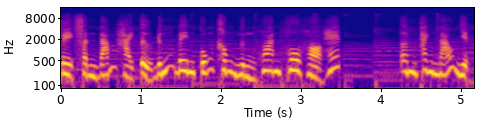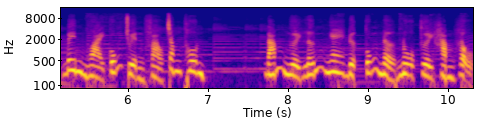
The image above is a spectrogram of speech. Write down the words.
Về phần đám hải tử đứng bên cũng không ngừng hoan hô hò hét Âm thanh náo nhiệt bên ngoài cũng truyền vào trong thôn Đám người lớn nghe được cũng nở nụ cười hàm hậu.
